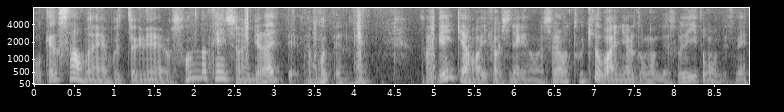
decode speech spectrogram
お客さんもねぶっちゃけねそんなテンションいらないって 思ってるね。さあ元気な方がいいかもしれないけどそれも時と場合によると思うんでそれでいいと思うんですね。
